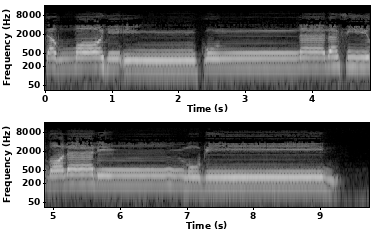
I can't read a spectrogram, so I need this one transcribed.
تالله إن كنا لفي ضلال مبين.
